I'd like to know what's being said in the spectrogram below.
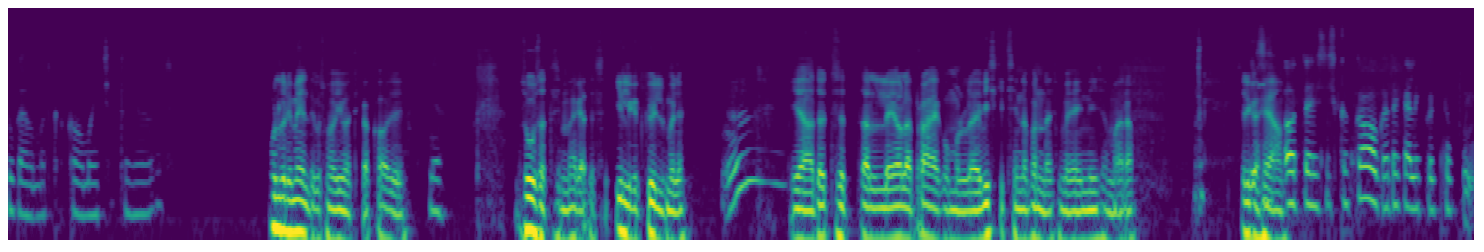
tugevamad kakaomaitset asja juures. mul tuli meelde, kus ma viimati kakao jõin. Ma suusatasin mägedes, ilgelt külm oli. ja ta ütles, et tal ei ole praegu mulle viskit sinna panna, siis ma jõin niisama ära. see oli ka hea. oota, ja siis kakaoga tegelikult nagu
